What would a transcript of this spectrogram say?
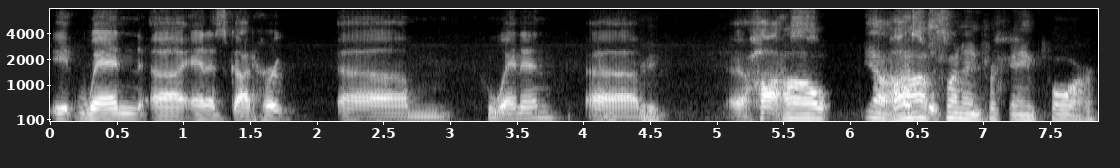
it when uh, Ennis got hurt. Um, who went in? Um, uh, Haas. Oh, yeah, Haas, Haas was, went in for game four.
